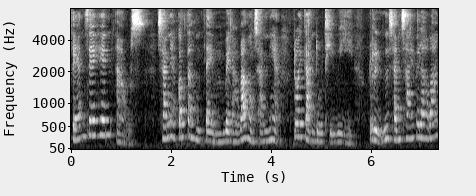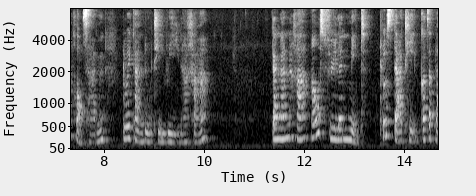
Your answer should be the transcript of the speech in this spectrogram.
Fernsehen aus ฉันเนี่ยก็เติมเต็มเวลาว่างของฉันเนี่ยด้วยการดูทีวี หรือฉันใช้เวลาว่างของฉันด้วยการดูทีวีนะคะ ดังนั้นนะคะ ausfüllen mit plus dativ ก็จะแปล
